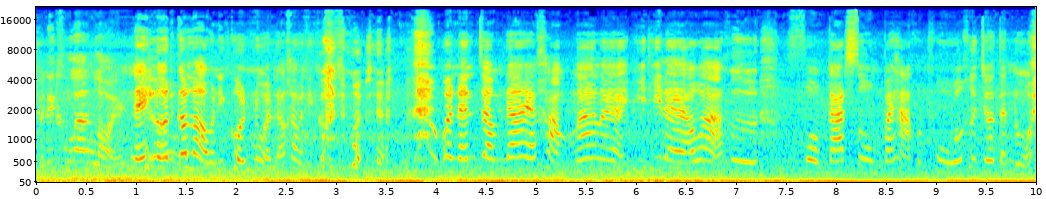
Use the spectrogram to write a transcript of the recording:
ไม่ได้ข้างล่างหล่ออย่างในเดียวรถก็หล่อวันนี้โกนหนวดแล้วค่ะวันนี้โกนหนวดแล้ววันนั้นจำได้อะขำมากเลยอะอีพีที่แล้วอะ คือโฟกัสซูมไปหาคุณครูก็คือเจอแต่หนวด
